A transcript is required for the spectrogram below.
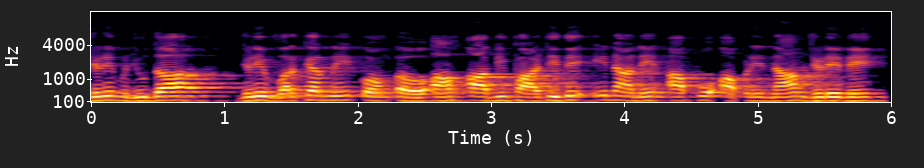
ਜਿਹੜੇ ਮੌਜੂਦਾ ਜਿਹੜੇ ਵਰਕਰ ਨੇ ਕੌਂ- ਆਮ ਆਦਮੀ ਪਾਰਟੀ ਦੇ, ਇਹਨਾਂ ਨੇ ਆਪੋ ਆਪਣੇ ਨਾਮ ਜਿਹੜੇ ਨੇ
